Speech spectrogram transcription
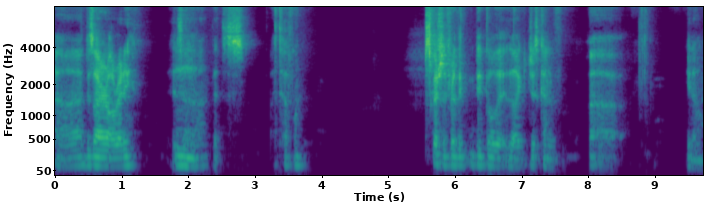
uh, desire already. Is Mm. uh, that's a tough one, especially for the people that like just kind of, uh, you know,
